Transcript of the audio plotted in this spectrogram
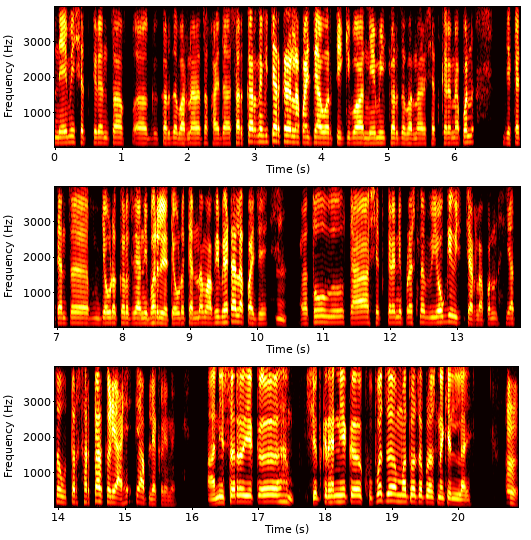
नेहमी शेतकऱ्यांचा कर्ज भरणाऱ्याचा फायदा सरकारने विचार करायला पाहिजे त्यावरती की बा नेहमी कर्ज भरणाऱ्या शेतकऱ्यांना पण जे काय त्यांचं जेवढं कर्ज त्यांनी भरले तेवढं त्यांना माफी भेटायला पाहिजे तो त्या शेतकऱ्यांनी प्रश्न योग्य विचारला पण याचं उत्तर सरकारकडे आहे ते आपल्याकडे नाही आणि सर एक शेतकऱ्यांनी एक खूपच अ, महत्त्वाचा प्रश्न केलेला आहे. हं.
